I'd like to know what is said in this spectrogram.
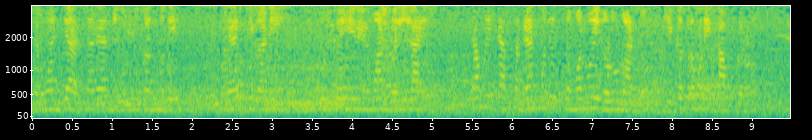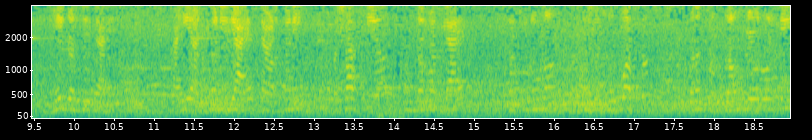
सर्वांच्या असणाऱ्या निवडणुकांमध्ये बऱ्याच ठिकाणी उत्कृष्टही निर्माण झालेलं आहे. त्यामुळे त्या सगळ्यांमध्ये समन्वय घडवून आणणं एकत्रपणे काम करणं हे गरजेचे आहे. काही अडचणी ज्या आहेत त्या अडचणी प्रशासकीय संदर्भातल्या आहेत. त्या सोडवणं अतिशय सोपं असतं. परंतु ग्राउंड लेवलवरती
